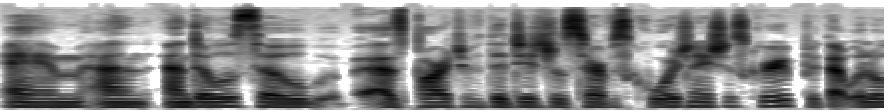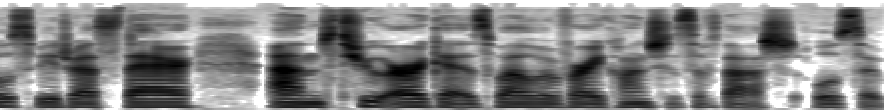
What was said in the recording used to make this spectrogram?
Um, and, and also as part of the Digital Service Coordinators Group, that will also be addressed there. And through ERGA as well, we're very conscious of that also.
